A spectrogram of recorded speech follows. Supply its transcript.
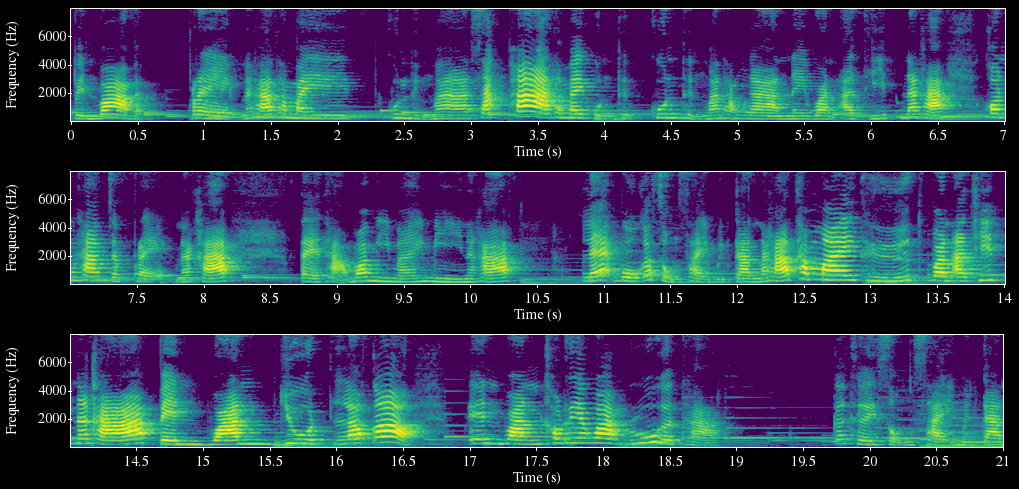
เป็นว่าแบบแปลกนะคะทำไมคุณถึงมาซักผ้าทำไมคุณถึงคุณถึงมาทำงานในวันอาทิตย์นะคะ ค่อนข้างจะแปลกนะคะ แต่ถามว่ามีไหมมีนะคะ และโบก็สงสัยเหมือนกันนะคะทำไมถือวันอาทิตย์นะคะ เป็นวันหยุดแล้วก็เป็นวันเขาเรียกว่ารู้เฮทาก็เคยสงสัยเหมือนกัน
